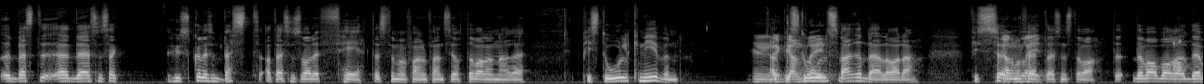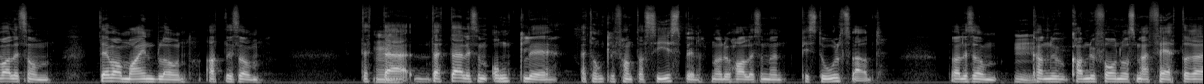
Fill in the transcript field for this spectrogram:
det beste eh, Det jeg synes jeg husker liksom best At jeg syns var det feteste med Final Fantasy 8, var den derre pistolkniven. Mm, Eller pistolsverdet, eller hva det er. Fy søren så fett jeg syns det var. Det, det var bare Det var liksom Det var mindblown. At liksom dette, er- dette er liksom ordentlig et ordentlig fantasispill når du har liksom en pistolsverd. Det var liksom kan, du, kan du få noe som er fetere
